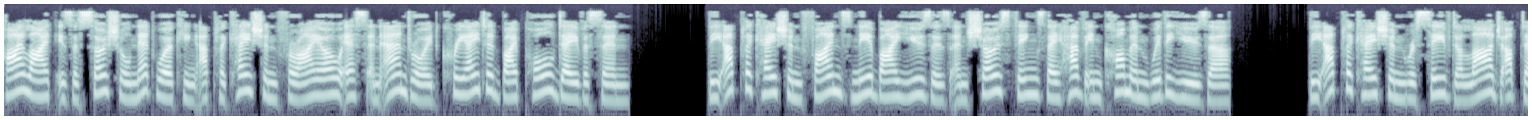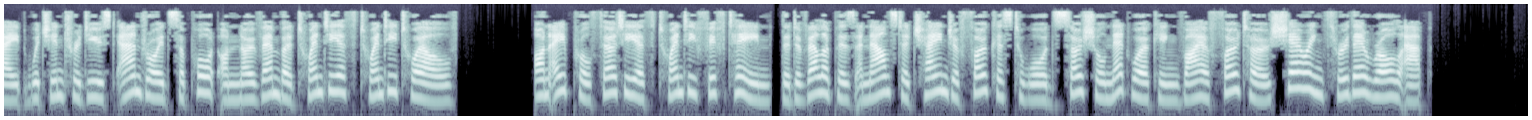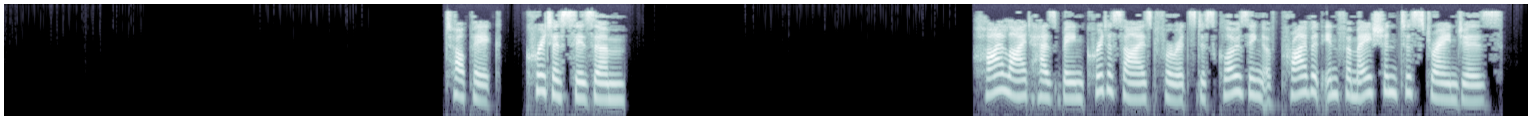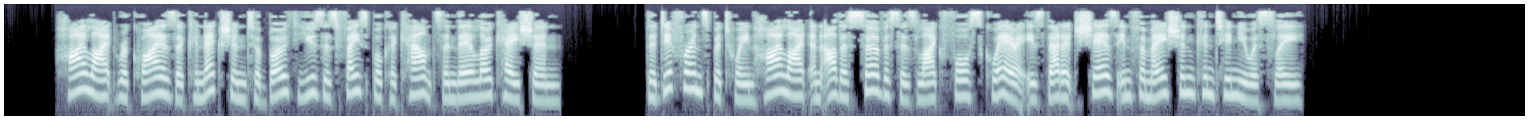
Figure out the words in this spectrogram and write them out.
Highlight is a social networking application for iOS and Android created by Paul Davison. The application finds nearby users and shows things they have in common with a user. The application received a large update which introduced Android support on November 20, 2012. On April 30, 2015, the developers announced a change of focus towards social networking via photo sharing through their Roll app. Criticism Highlight has been criticized for its disclosing of private information to strangers. Highlight requires a connection to both users' Facebook accounts and their location. The difference between Highlight and other services like Foursquare is that it shares information continuously.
